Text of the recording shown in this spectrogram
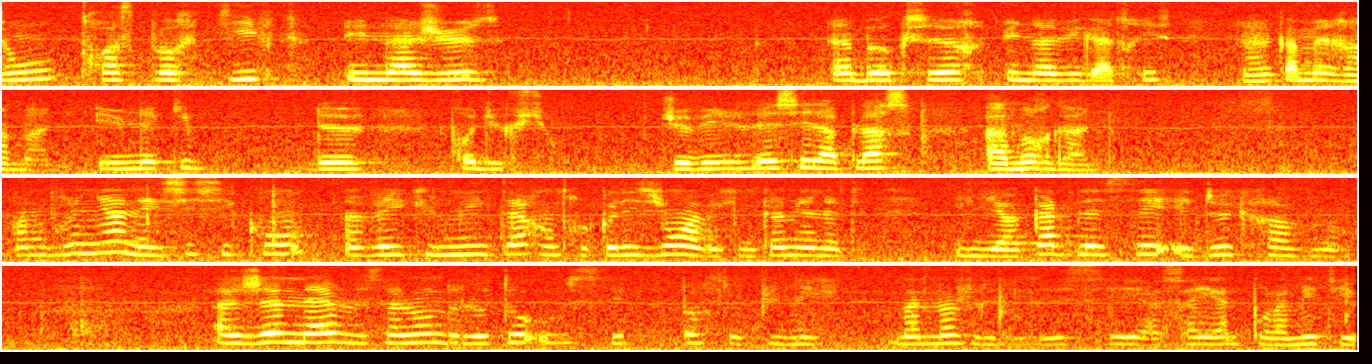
Dont trois sportifs, une nageuse, un boxeur, une navigatrice, un caméraman et une équipe de production. Je vais laisser la place à Morgane. En Bruniane et Sissicon, un véhicule militaire entre en collision avec une camionnette. Il y a quatre blessés et deux gravement. Genève, le salon de l'auto ouvre ses portes au public. Maintenant, je vais laisser à Sayane pour la météo.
